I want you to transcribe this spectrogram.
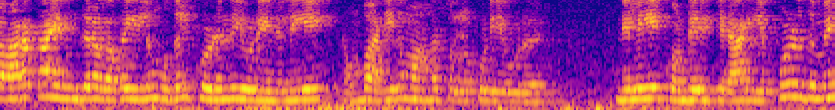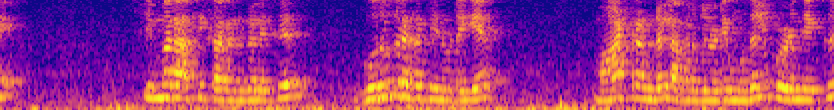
காரகா என்கிற வகையிலும் முதல் குழந்தையுடைய நிலையை ரொம்ப அதிகமாக சொல்லக்கூடிய ஒரு நிலையை கொண்டிருக்கிறார். எப்பொழுதுமே சிம்ம ராசிக்காரர்களுக்கு குரு கிரகத்தினுடைய மாற்றங்கள் அவர்களுடைய முதல் குழந்தைக்கு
